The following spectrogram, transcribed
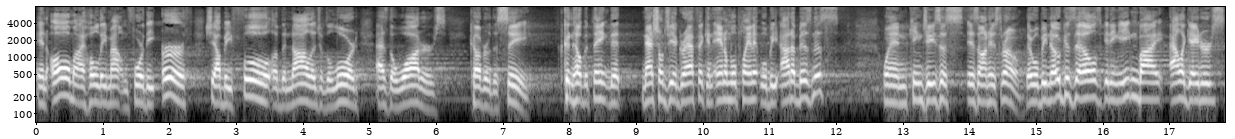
in all my holy mountain, for the earth shall be full of the knowledge of the Lord as the waters cover the sea. Couldn't help but think that National Geographic and Animal Planet will be out of business when King Jesus is on his throne. There will be no gazelles getting eaten by alligators.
